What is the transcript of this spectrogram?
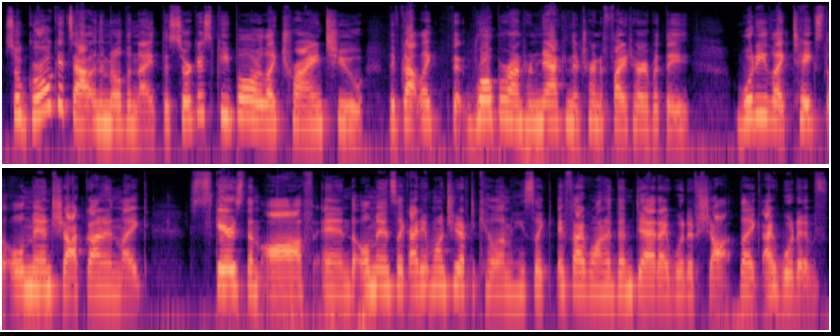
So girl gets out in the middle of the night. The circus people are like trying to, they've got like the rope around her neck and they're trying to fight her, but they, Woody like takes the old man shotgun and like scares them off and the old man's like i didn't want you to have to kill him and he's like if i wanted them dead i would have shot like i would have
